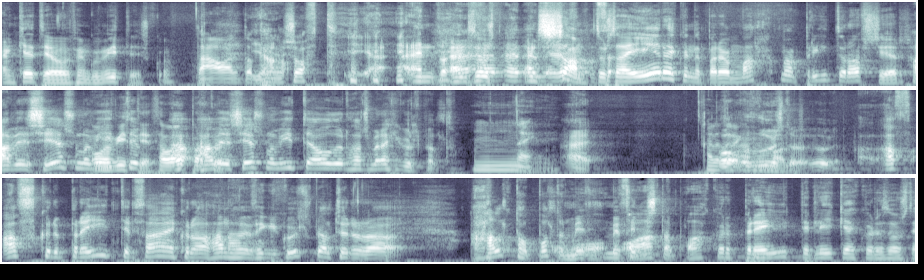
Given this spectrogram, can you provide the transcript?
en geti að við fengum vitið sko. Það var þetta pínu soft. En, en, En- en- en, en- samt þú veist, það er einhvern veginn bara ef markmann brýtur af sér hafið þið séð svona þá er víti áður þar sem er ekki guldspjald Nei, Nei, það og er og ekki þú veist af, af hverju breytir það einhverju að hann hafi fengið guldspjald fyrir að halda á boltan, mér, mér finnst það og akkur breytir líka einhverju þú veist,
